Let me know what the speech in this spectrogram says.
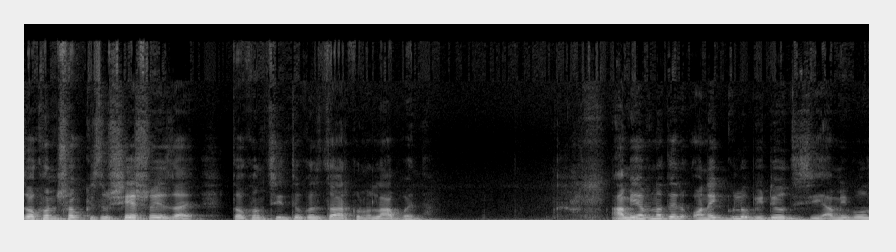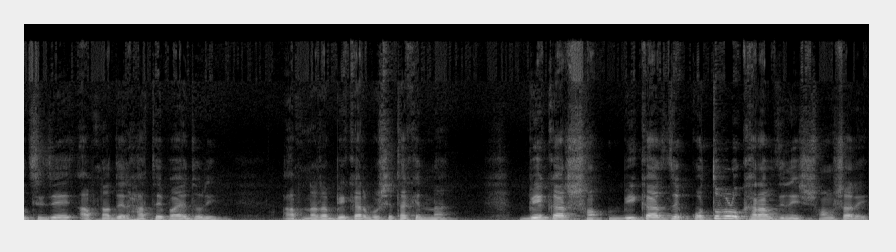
যখন সব কিছু শেষ হয়ে যায়, তখন চিন্তা করে তো আর কোনো লাভ হয় না। আমি আপনাদের অনেকগুলো ভিডিও দিছি। আমি বলছি যে আপনাদের হাতে পায়ে ধরি। আপনারা বেকার বসে থাকেন না। বেকার বেকার যে কত বড় খারাপ জিনিস সংসারে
